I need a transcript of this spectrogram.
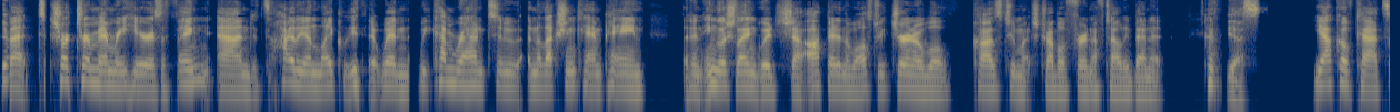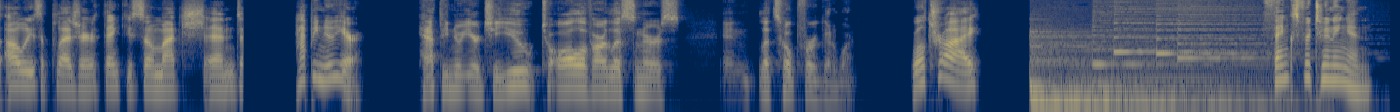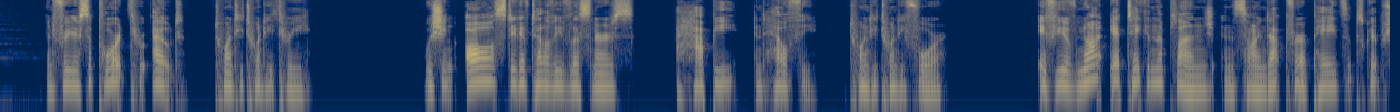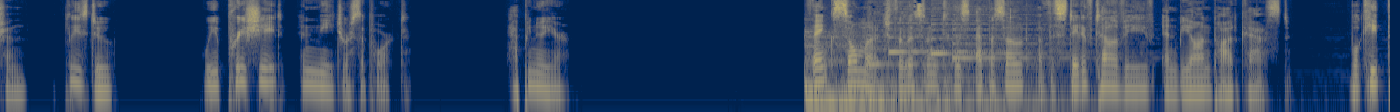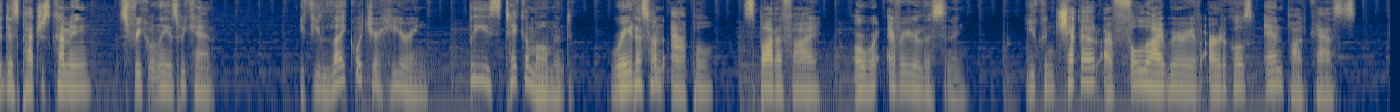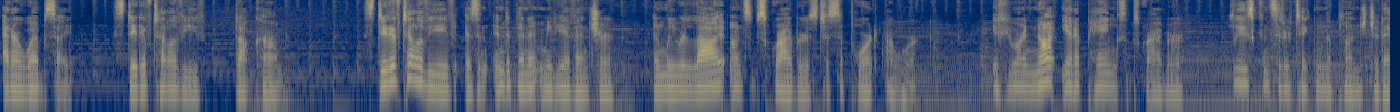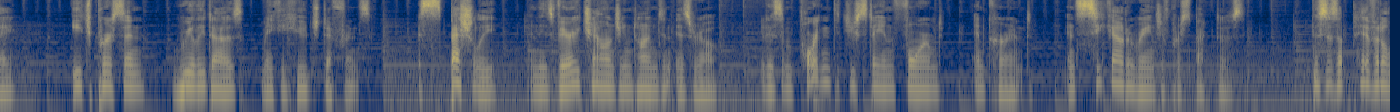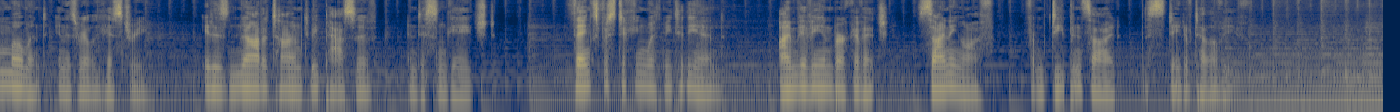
Yeah. But short term memory here is a thing. And it's highly unlikely that when we come around to an election campaign, that an English language uh, op ed in the Wall Street Journal will cause too much trouble for Naftali Bennett. yes. Yaakov Katz, always a pleasure. Thank you so much. And uh, Happy New Year. Happy New Year to you, to all of our listeners. And let's hope for a good one. We'll try. Thanks for tuning in and for your support throughout 2023. Wishing all State of Tel Aviv listeners a happy and healthy 2024. If you have not yet taken the plunge and signed up for a paid subscription, please do. We appreciate and need your support. Happy New Year. Thanks so much for listening to this episode of the State of Tel Aviv and Beyond podcast. We'll keep the dispatches coming as frequently as we can. If you like what you're hearing, please take a moment, rate us on Apple, Spotify, or wherever you're listening. You can check out our full library of articles and podcasts at our website, stateoftelaviv.com. State of Tel Aviv is an independent media venture, and we rely on subscribers to support our work. If you are not yet a paying subscriber, please consider taking the plunge today. Each person really does make a huge difference especially in these very challenging times in Israel, it is important that you stay informed and current and seek out a range of perspectives. This is a pivotal moment in Israeli history. It is not a time to be passive and disengaged. Thanks for sticking with me to the end. I'm Vivian Bercovici, signing off from deep inside the state of Tel Aviv.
